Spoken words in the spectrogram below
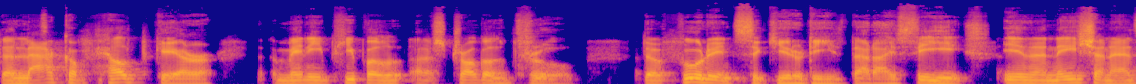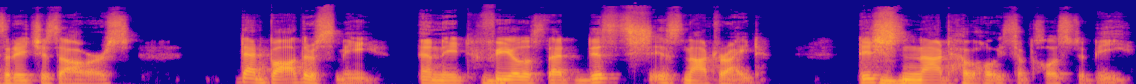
the lack of healthcare many people uh, struggle through, the food insecurities that I see in a nation as rich as ours, that bothers me. And it mm-hmm. feels that this is not right. This mm-hmm. is not how it's supposed to be.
